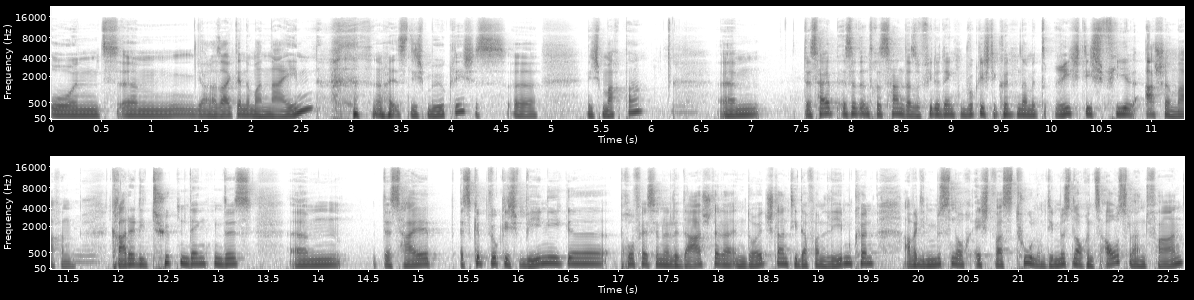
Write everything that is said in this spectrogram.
Und ähm, ja, da sagt er dann immer nein, ist nicht möglich, ist äh, nicht machbar. Ähm, deshalb ist es interessant. Also viele denken wirklich, die könnten damit richtig viel Asche machen. Gerade die Typen denken das. Ähm, deshalb, es gibt wirklich wenige professionelle Darsteller in Deutschland, die davon leben können, aber die müssen auch echt was tun und die müssen auch ins Ausland fahren,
